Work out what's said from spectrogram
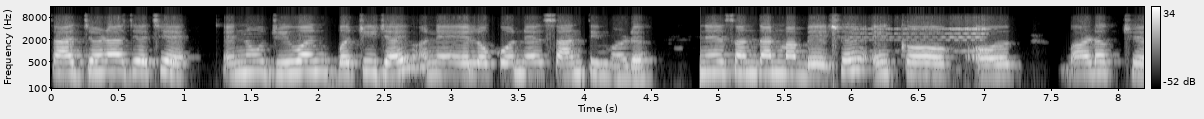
સાત જણા જે છે, એનું જીવન બચી જાય અને એ લોકોને શાંતિ મળે. અને સંતાનમાં બે છે, એક બાળક છે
